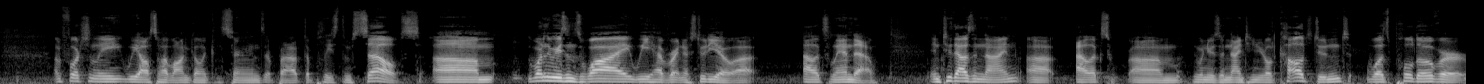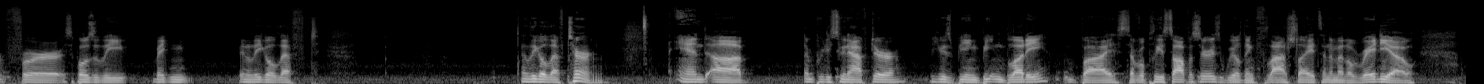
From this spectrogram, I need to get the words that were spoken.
Unfortunately, we also have ongoing concerns about the police themselves. Um, one of the reasons why we have right in our studio uh, Alex Landau. In 2009, uh, Alex, um, when he was a 19 year old college student, was pulled over for supposedly making an illegal left illegal left turn, and uh, and pretty soon after, he was being beaten bloody by several police officers wielding flashlights and a metal radio.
